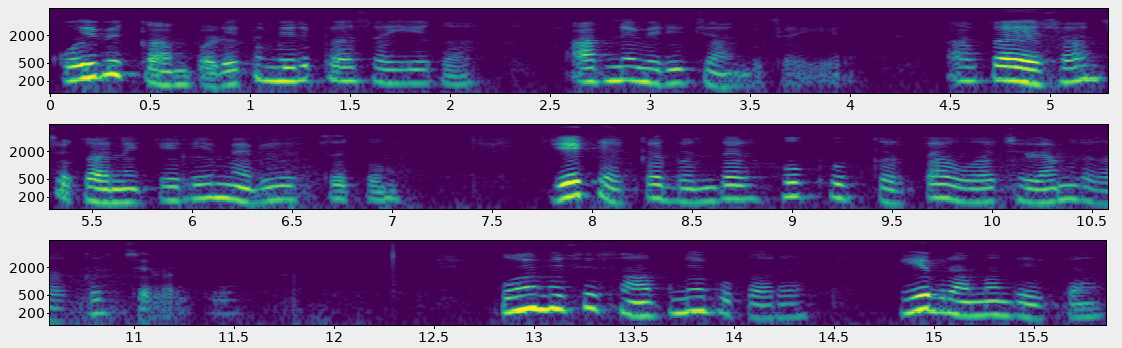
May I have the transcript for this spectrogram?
कोई भी काम पड़े तो मेरे पास आइएगा। आपने मेरी जान बचाई है। आपका एहसान चुकाने के लिए मैं भी उत्सुक हूँ। ये कहकर बंदर हुप हुप करता हुआ छलांग लगाकर चला गया। कुएँ में से सांप ने पुकारा, हे ब्राह्मण देवता,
